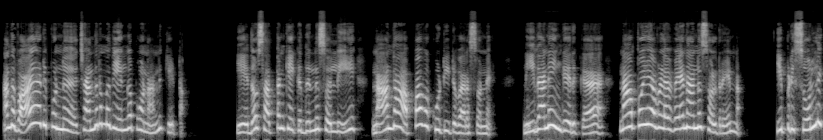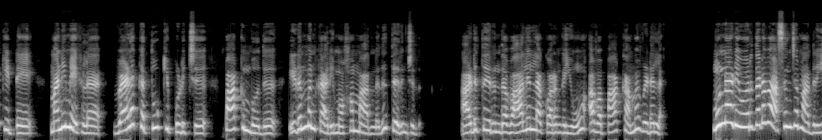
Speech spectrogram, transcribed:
அந்த வாயாடி பொண்ணு சந்திரமதி எங்க போனான்னு கேட்டான் ஏதோ சத்தம் கேக்குதுன்னு சொல்லி நான் தான் அப்பாவை கூட்டிட்டு வர சொன்னேன். நீ தானே இங்க இருக்க? நான் போய் அவளை வேணான்னு சொல்றேன்னா. இப்படி சொல்லிக்கிட்டே மணிமேகலை விளக்க தூக்கி பிடிச்சு பார்க்கும்போது இடும்பன்காரி முகம் மாறினது தெரிஞ்சுது. அடுத்து இருந்த வாலில்லா குரங்கையும் அவ பார்க்காம விடல. முன்னாடி ஒரு தடவை அசைஞ்ச மாதிரி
